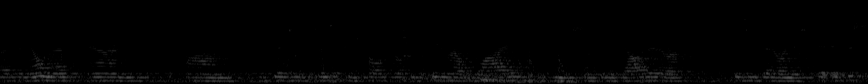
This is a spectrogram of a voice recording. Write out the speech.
as an illness, and um, it gives you a sense of control so if you can figure out why you can do something about it or gives you better understanding. It, it just,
